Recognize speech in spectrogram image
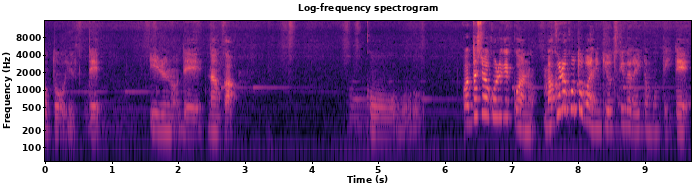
ことを言っているのでなんかこう私はこれ結構あの枕言葉に気をつけたらいいと思っていて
